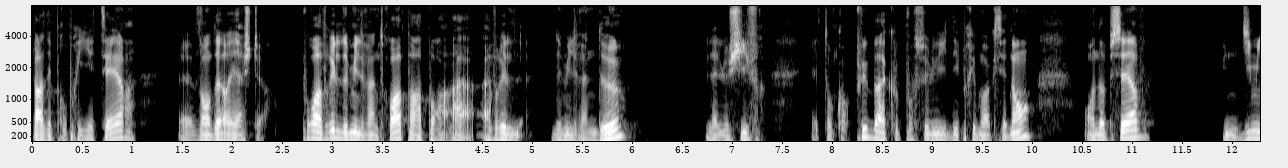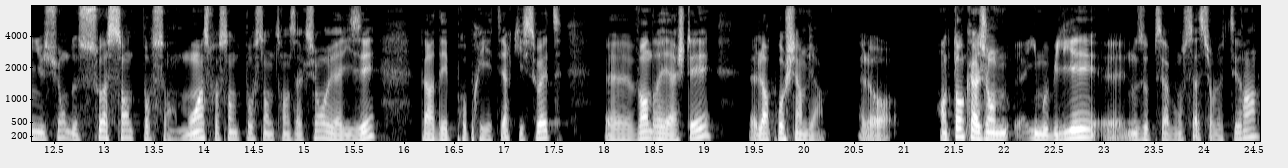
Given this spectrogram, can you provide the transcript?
par des propriétaires, euh, vendeurs et acheteurs? Pour avril 2023, par rapport à avril 2022, là le chiffre est encore plus bas que pour celui des primo-accédants, on observe une diminution de 60%, moins 60% de transactions réalisées par des propriétaires qui souhaitent euh, vendre et acheter euh, leur prochain bien. Alors, en tant qu'agent immobilier, euh, nous observons ça sur le terrain.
